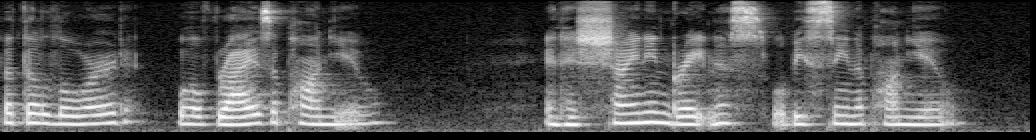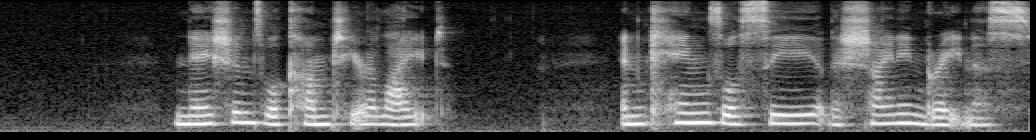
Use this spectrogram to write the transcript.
But the Lord will rise upon you, and his shining greatness will be seen upon you. Nations will come to your light, and kings will see the shining greatness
